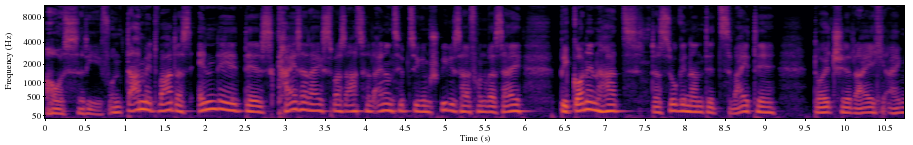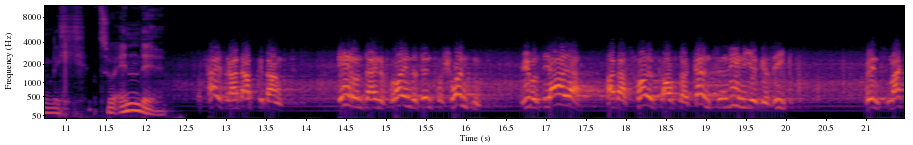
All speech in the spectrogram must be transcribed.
ausrief. Und damit war das Ende des Kaiserreichs, was 1871 im Spiegelsaal von Versailles begonnen hat, das sogenannte Zweite Deutsche Reich eigentlich zu Ende. Der Kaiser hat abgedankt. Er und seine Freunde sind verschwunden. Über sie alle hat das Volk auf der ganzen Linie gesiegt. Prinz Max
